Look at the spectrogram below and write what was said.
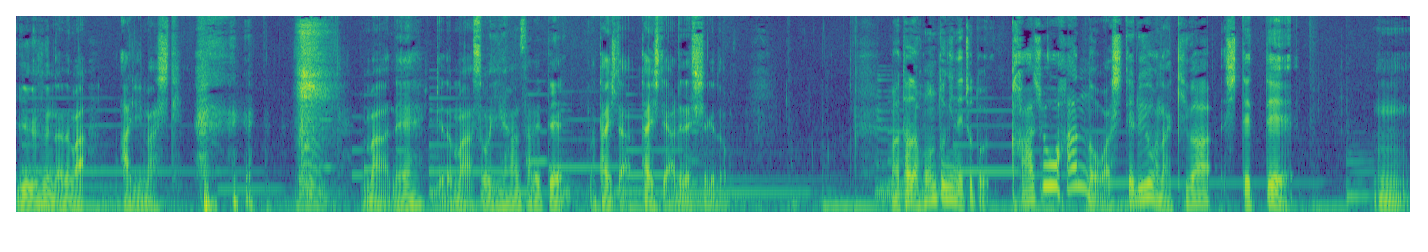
いう風なのはありまして。まあねけどまあそう批判されて、まあ、大した大してあれでしたけど。まあただ本当にねちょっと過剰反応はしてるような気はしててうん。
